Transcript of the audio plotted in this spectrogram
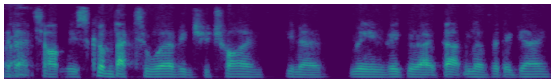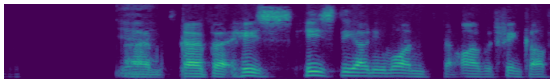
at that time. He's come back to Worthing to try and, you know, reinvigorate that love of the game. Yeah. Um, so, but he's, he's the only one that I would think of.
